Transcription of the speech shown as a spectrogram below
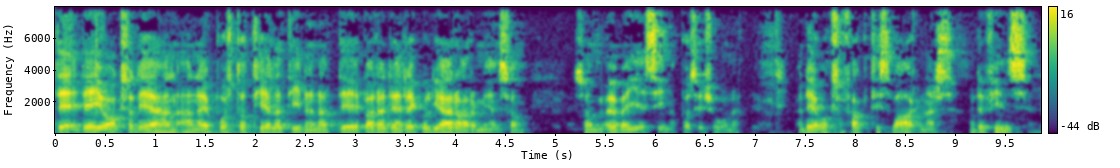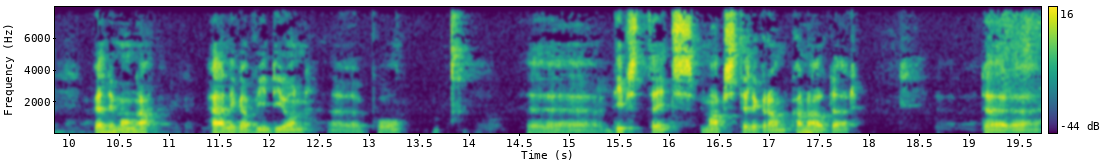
det, det, är ju också det, han, han har ju påstått hela tiden att det är bara den reguljära armén som, som överger sina positioner. Men det är också faktiskt Wagners. Och det finns väldigt många härliga videon eh, på eh, Deep States Maps telegramkanal där, där eh,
